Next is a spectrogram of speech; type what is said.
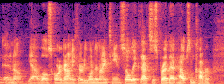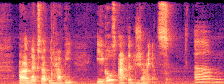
Okay. You know, yeah, a little scorigami, 31 to 19. So like that's the spread that helps them cover. Uh, next up, we have the Eagles at the Giants. Um,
